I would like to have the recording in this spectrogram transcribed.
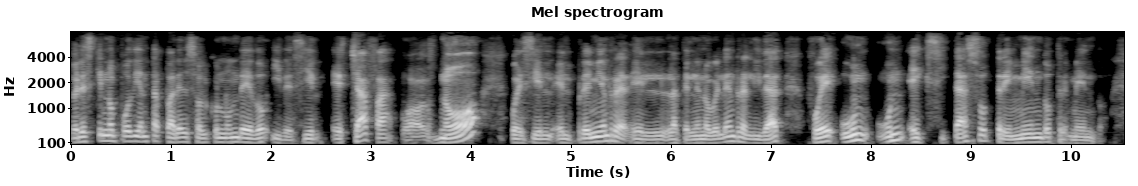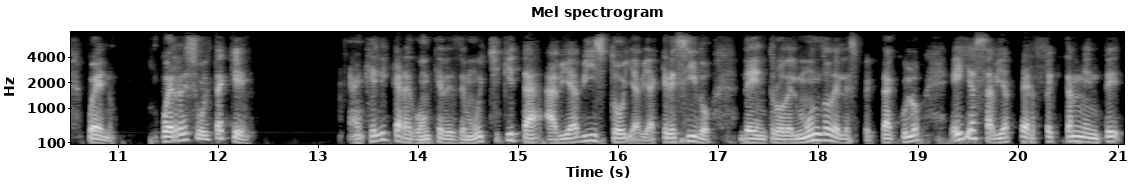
pero es que no podían tapar el sol con un dedo y decir, es chafa, pues no, pues si el, premio, en la telenovela en realidad fue un, un exitazo tremendo, tremendo. Bueno, pues resulta que Angélica Aragón, que desde muy chiquita había visto y había crecido dentro del mundo del espectáculo, ella sabía perfectamente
